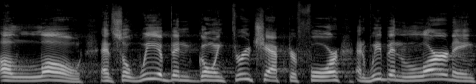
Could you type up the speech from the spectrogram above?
alone. And so we have been going through chapter four and we've been learning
